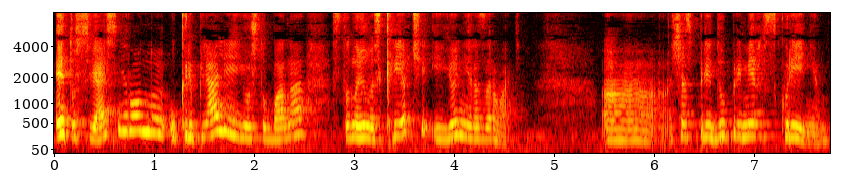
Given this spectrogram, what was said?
эту связь нейронную, укрепляли ее, чтобы она становилась крепче и ее не разорвать. Сейчас а, приведу пример с курением.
